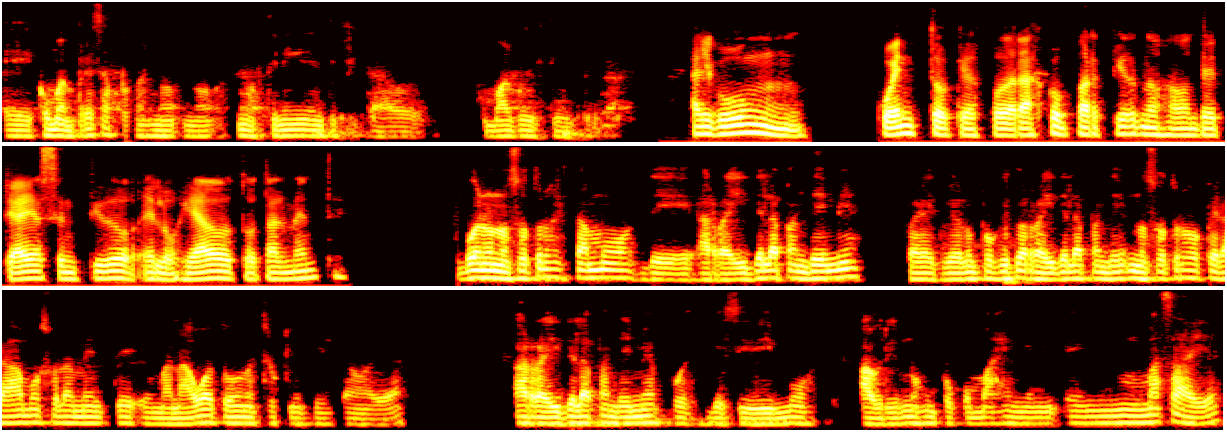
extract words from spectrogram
eh, como empresa pues no, nos tienen identificado como algo distinto. ¿Algún cuento que podrás compartirnos donde te hayas sentido elogiado totalmente? Bueno, nosotros estamos de, a raíz de la pandemia, para crear un poquito a raíz de la pandemia, nosotros operábamos solamente en Managua, todos nuestros clientes estaban allá. A raíz de la pandemia, pues decidimos abrirnos un poco más en, en Masaya,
